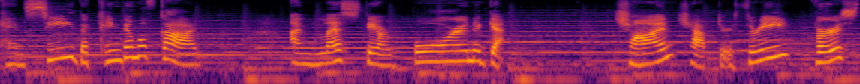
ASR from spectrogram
can see the kingdom of God unless they are born again. John chapter 3, verse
